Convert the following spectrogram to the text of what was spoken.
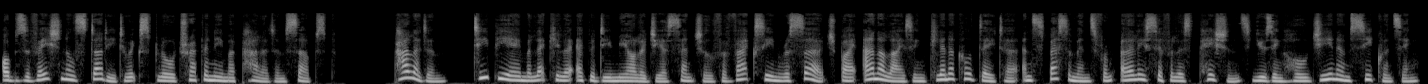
observational study to explore Treponema pallidum subsp. Pallidum, TPA molecular epidemiology essential for vaccine research by analyzing clinical data and specimens from early syphilis patients using whole genome sequencing,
